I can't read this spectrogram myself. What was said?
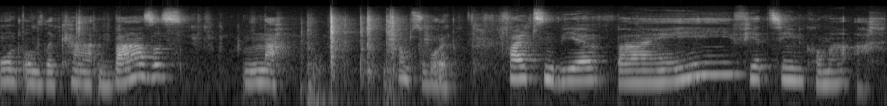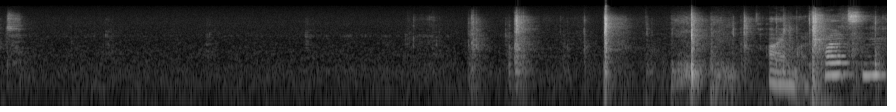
Und unsere Kartenbasis, na, kommst du wohl, falzen wir bei 14,8. Einmal falzen.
